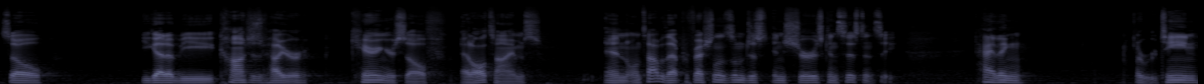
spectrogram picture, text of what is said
So you got to be conscious of how you're carrying yourself at all times. And on top of that, professionalism just ensures consistency. Having a routine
